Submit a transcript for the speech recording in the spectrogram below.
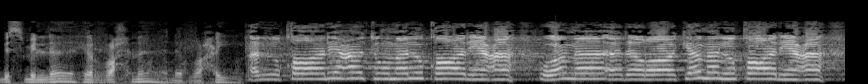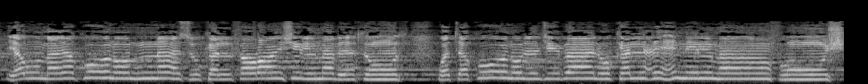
بسم الله الرحمن الرحيم. القارعة ما القارعة وما أدراك ما القارعة يوم يكون الناس كالفراش المبثوث وتكون الجبال كالعهن المنفوش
